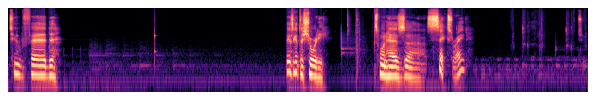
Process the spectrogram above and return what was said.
tube fed. Let's get the shorty. This one has uh, six, right? Two,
